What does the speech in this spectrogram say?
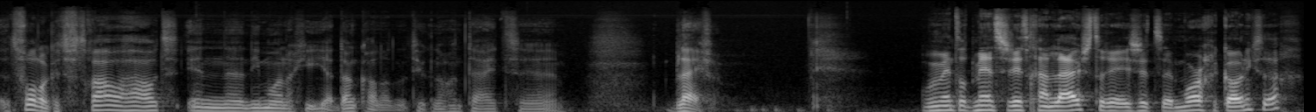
het volk het vertrouwen houdt in die monarchie, ja, dan kan het natuurlijk nog een tijd blijven. Op het moment dat mensen dit gaan luisteren, is het morgen Koningsdag.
